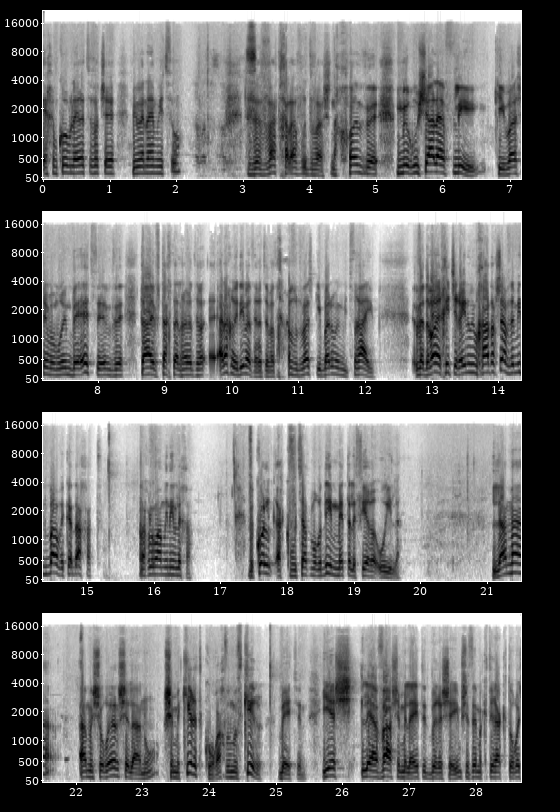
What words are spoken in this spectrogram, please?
איך הם קוראים לארץ הזאת שממנה הם יצאו? זבת חלב ודבש, נכון? זה מרושע להפליא, כי מה שהם אומרים בעצם זה, אתה הבטחת לנו ארץ, אנחנו יודעים מה זה ארץ זבת חלב ודבש, כי באנו ממצרים. והדבר היחיד שראינו ממך עד עכשיו זה מדבר וקדחת. אנחנו לא מאמינים לך. וכל הקבוצת מורדים מתה לפי הראוי לה. למה המשורר שלנו, שמכיר את קורח ומזכיר בעצם, יש להבה שמלהטת ברשעים, שזה מקטירי הקטורת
